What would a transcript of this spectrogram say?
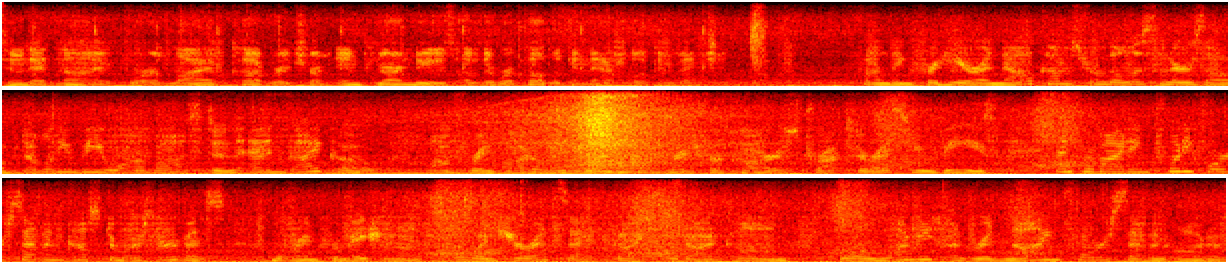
tuned at 9 for live coverage from NPR News of the Republican National Convention. Funding for Here and Now comes from the listeners of WBUR Boston and Geico, offering auto insurance coverage for cars, trucks, or SUVs, and providing 24-7 customer service. More information on auto insurance at geico.com or 1-800-947-AUTO.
